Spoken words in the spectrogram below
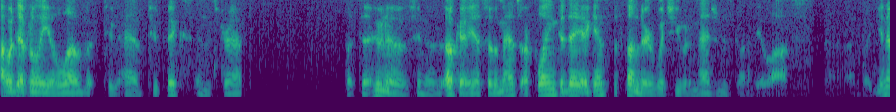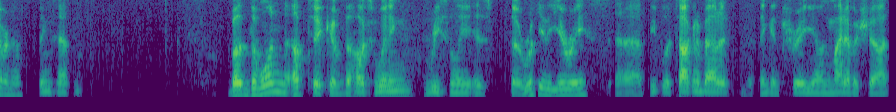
I would definitely love to have two picks in this draft. But uh, who knows? Who knows? Okay, yeah. So the Mavs are playing today against the Thunder, which you would imagine is going to be a loss. Uh, but you never know; things happen. But the one uptick of the Hawks winning recently is the Rookie of the Year race. Uh, people are talking about it. They're thinking Trae Young might have a shot.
